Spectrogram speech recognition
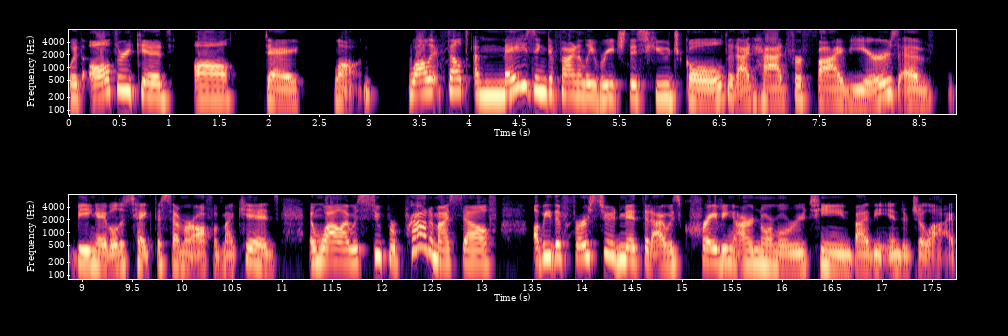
with all three kids all day long while it felt amazing to finally reach this huge goal that I'd had for five years of being able to take the summer off of my kids, and while I was super proud of myself, I'll be the first to admit that I was craving our normal routine by the end of July.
